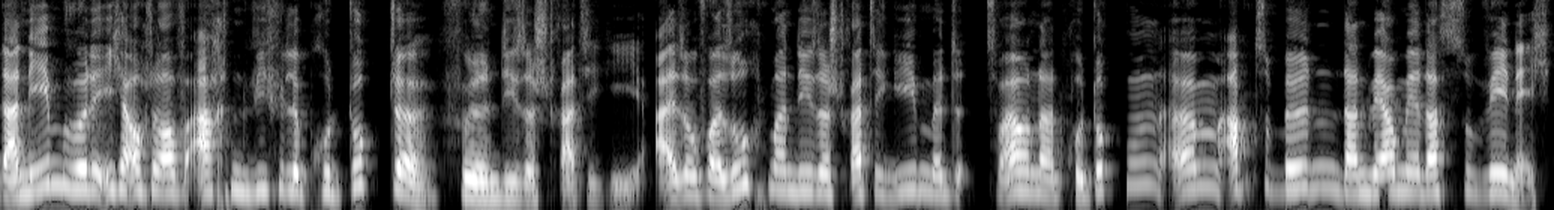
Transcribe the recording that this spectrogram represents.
Daneben würde ich auch darauf achten, wie viele Produkte füllen diese Strategie. Also versucht man diese Strategie mit 200 Produkten ähm, abzubilden, dann wäre mir das zu wenig.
